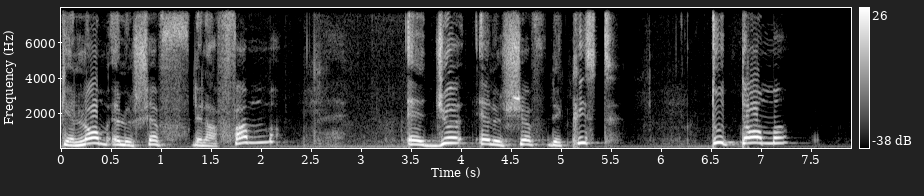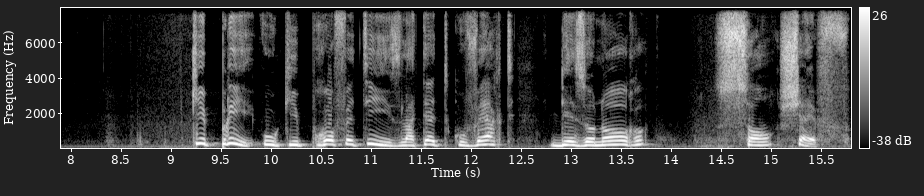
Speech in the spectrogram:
que l'homme est le chef de la femme, et Dieu est le chef de Christ. Tout homme qui prie ou qui prophétise la tête couverte déshonore son chef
